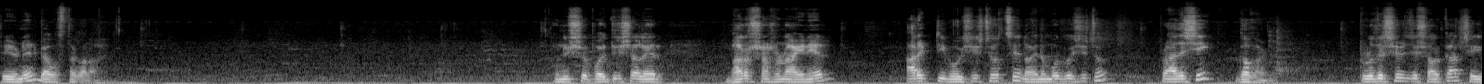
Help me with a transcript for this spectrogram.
প্রেরণের ব্যবস্থা করা হয়। উনিশশো পঁয়ত্রিশ সালের ভারত শাসন আইনের আরেকটি বৈশিষ্ট্য হচ্ছে, নয় নম্বর বৈশিষ্ট্য প্রাদেশিক গভর্নর প্রদেশের যে সরকার, সেই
